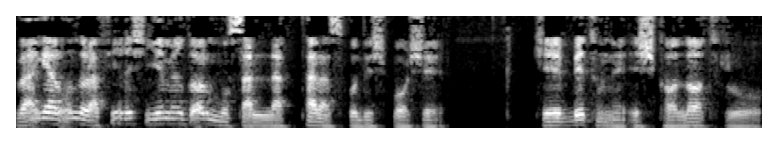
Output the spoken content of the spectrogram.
و اگر اون رفیقش یه مقدار مسلطتر از خودش باشه که بتونه اشکالات رو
